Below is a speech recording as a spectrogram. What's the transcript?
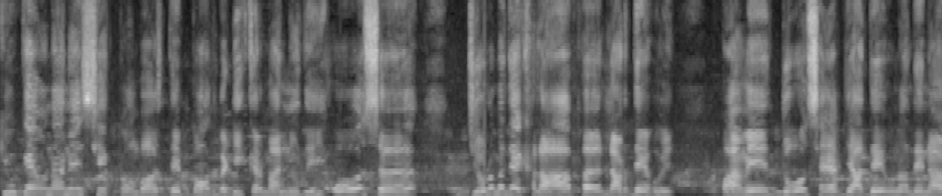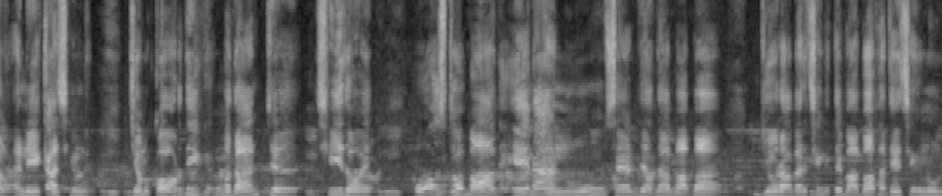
ਕਿਉਂਕਿ ਉਹਨਾਂ ਨੇ ਸਿੱਖ ਕੌਮ ਵਾਸਤੇ ਬਹੁਤ ਵੱਡੀ ਕੁਰਬਾਨੀ ਦੇਈ। ਉਸ ਜ਼ੁਲਮ ਦੇ ਖਿਲਾਫ ਲੜਦੇ ਹੋਏ ਭਾਵੇਂ ਦੋ ਸਾਹਿਬਜ਼ਾਦੇ ਉਹਨਾਂ ਦੇ ਨਾਲ ਅਨੇਕਾ ਸਿੰਘ ਚਮਕੌਰ ਦੀ ਮੈਦਾਨ 'ਚ ਸ਼ਹੀਦ ਹੋਏ ਉਸ ਤੋਂ ਬਾਅਦ ਇਹਨਾਂ ਨੂੰ ਸਾਹਿਬਜ਼ਾਦਾ ਬਾਬਾ ਜੋਰਾਵਰ ਸਿੰਘ ਤੇ ਬਾਬਾ ਫਤਿਹ ਸਿੰਘ ਨੂੰ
